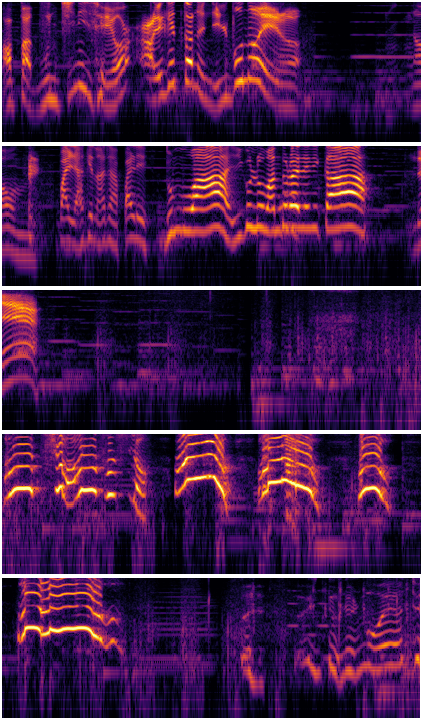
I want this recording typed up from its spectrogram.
아빠 문진이세요? 알겠다는 일본어예요 음, 빨리 하긴 하자. 빨리 눈 모아. 이글루 만들어야 되니까. 네 추워 손 시려. 아! 아! 아! 아! 어, 눈을 모아야 돼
